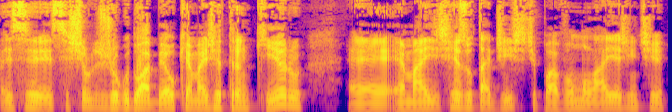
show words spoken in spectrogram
Esse, esse estilo de jogo do Abel, que é mais retranqueiro, é, é mais resultadista, tipo, ah, vamos lá e a gente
